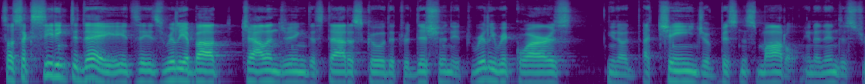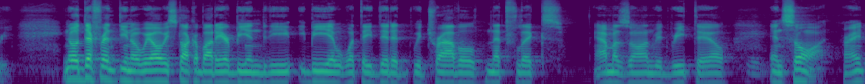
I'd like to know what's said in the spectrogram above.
So succeeding today, it's, it's really about challenging the status quo, the tradition. It really requires you know a change of business model in an industry You know, different. You know, we always talk about Airbnb, what they did it with travel, Netflix, Amazon with retail, and so on, right?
